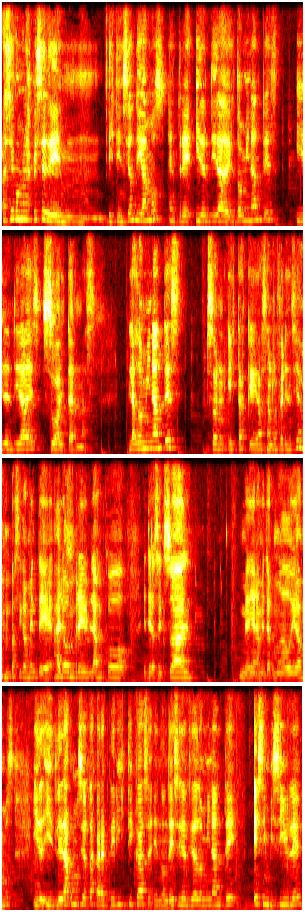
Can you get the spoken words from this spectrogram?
hacía como una especie de mm, distinción digamos entre identidades dominantes e identidades subalternas. Las dominantes son estas que hacen referencia básicamente al hombre blanco, heterosexual, medianamente acomodado, digamos, y, y le da como ciertas características en donde esa identidad dominante es invisible,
